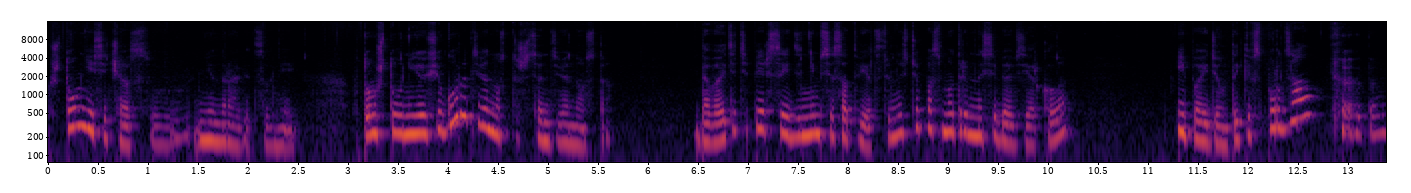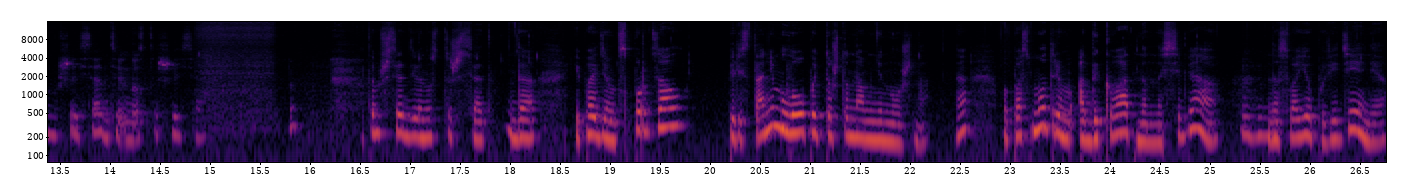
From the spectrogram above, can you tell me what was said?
что мне сейчас э, не нравится в ней? В том, что у нее фигура 90-60-90? Давайте теперь соединимся с ответственностью, посмотрим на себя в зеркало и пойдем таки в спортзал. Там 60-90-60. Там 60-90-60, да и пойдем в спортзал, перестанем лопать то, что нам не нужно. Да? Мы посмотрим адекватно на себя, угу. на свое поведение.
